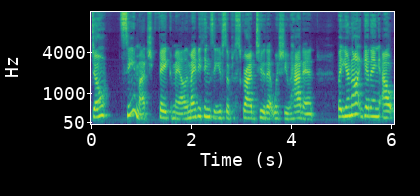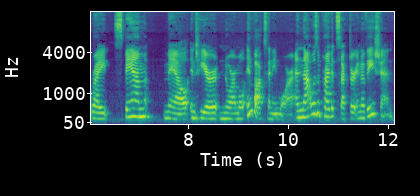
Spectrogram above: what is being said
don't see much fake mail. It might be things that you've subscribed to that wish you hadn't, but you're not getting outright spam mail into your normal inbox anymore. And that was a private sector innovation.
